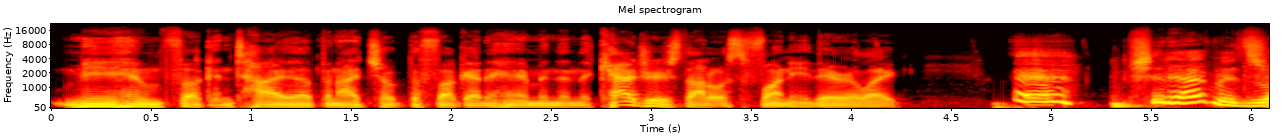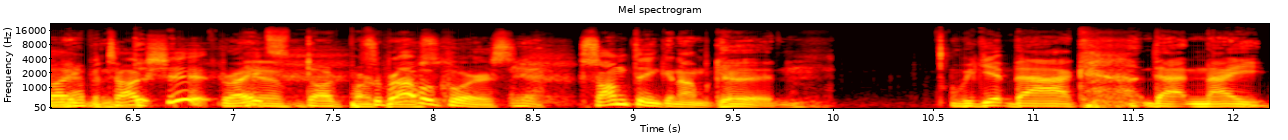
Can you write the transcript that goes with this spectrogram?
me and him fucking tie up, and I choke the fuck out of him. And then the cadres thought it was funny. They were like, eh, shit happens. like, happens. talk shit, right? It's dog park It's a Bravo course. So I'm thinking I'm good we get back that night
